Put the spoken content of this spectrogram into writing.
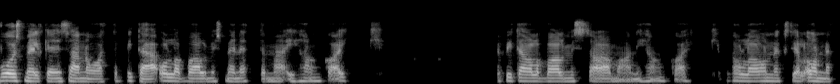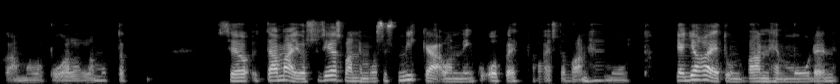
voisi melkein sanoa, että pitää olla valmis menettämään ihan kaikki. Ja pitää olla valmis saamaan ihan kaikki. Me ollaan onneksi siellä onnekkaammalla puolella, mutta se, tämä, jos sijaisvanhemmuus, jos mikä on niin kuin opettavaista vanhemmuutta ja jaetun vanhemmuuden,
